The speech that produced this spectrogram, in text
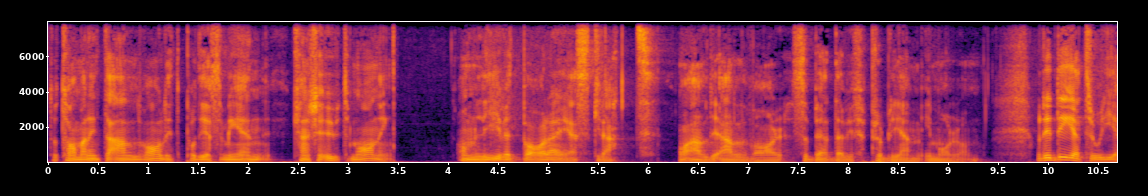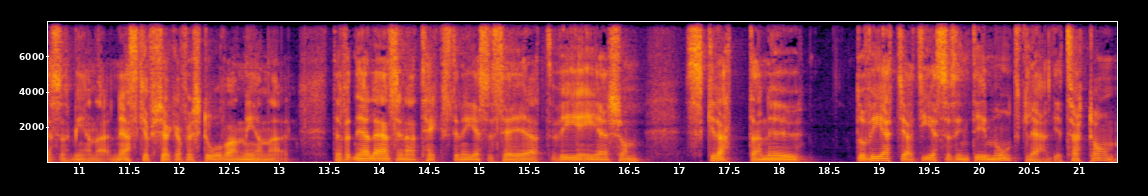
Då tar man inte allvarligt på det som är en kanske utmaning. Om livet bara är skratt och aldrig allvar så bäddar vi för problem imorgon. Och det är det jag tror Jesus menar när jag ska försöka förstå vad han menar. Därför att när jag läser den här texten när Jesus säger att vi är er som skrattar nu, då vet jag att Jesus inte är emot glädje, tvärtom.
